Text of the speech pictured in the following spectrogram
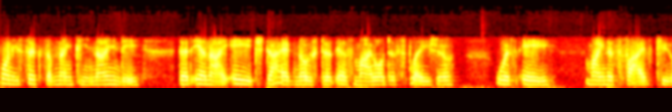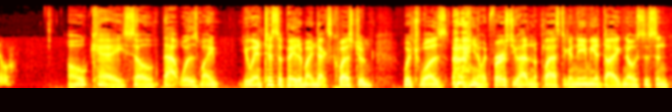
26th of 1990 that NIH diagnosed it as myelodysplasia with a minus 5Q. Okay, so that was my. You anticipated my next question, which was, you know, at first you had an aplastic anemia diagnosis, and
